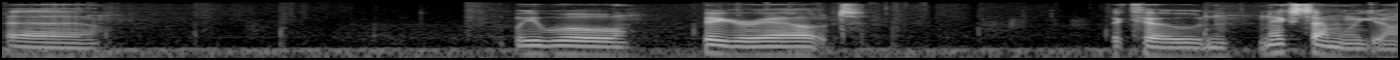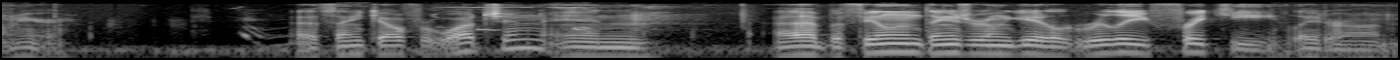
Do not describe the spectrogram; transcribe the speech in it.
Uh, we will figure out the code next time we get on here. Uh, thank y'all for watching, and I have a feeling things are going to get really freaky later on.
